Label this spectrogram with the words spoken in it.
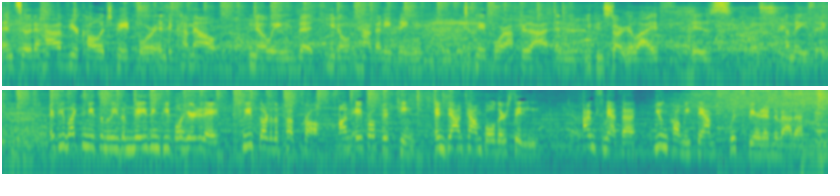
And so to have your college paid for and to come out knowing that you don't have anything to pay for after that and you can start your life is amazing. If you'd like to meet some of these amazing people here today, please go to the pub crawl on April 15th in downtown Boulder City. I'm Samantha. You can call me Sam with Spirit of Nevada.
